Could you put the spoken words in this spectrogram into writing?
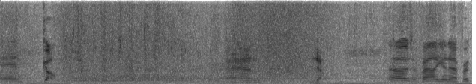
And go. And... no. That was a valiant effort.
